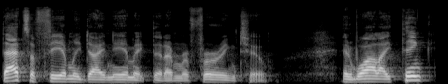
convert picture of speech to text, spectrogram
That's a family dynamic that I'm referring to. And while I think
